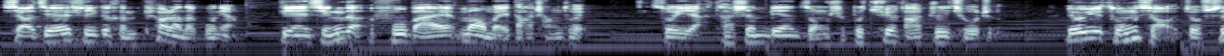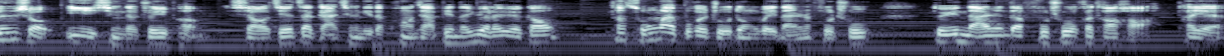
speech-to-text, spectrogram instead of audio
小杰是一个很漂亮的姑娘，典型的肤白貌美大长腿，所以啊，她身边总是不缺乏追求者。由于从小就深受异性的追捧，小杰在感情里的框架变得越来越高。她从来不会主动为男人付出，对于男人的付出和讨好，她也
